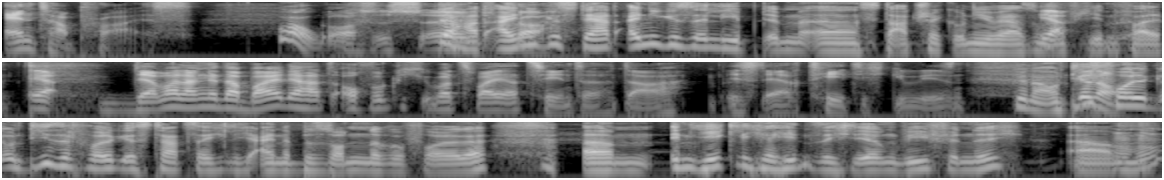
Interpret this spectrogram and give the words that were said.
Enterprise. Wow. Das ist, Der äh, hat ja. einiges, der hat einiges erlebt im äh, Star Trek-Universum Ja. auf jeden Fall. Ja, der war lange dabei, der hat auch wirklich über zwei Jahrzehnte da ist er tätig gewesen. Genau, und, die Genau. Folge, und diese Folge ist tatsächlich eine besondere Folge. Ähm, in jeglicher Hinsicht irgendwie, finde ich. Ähm, Mhm.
